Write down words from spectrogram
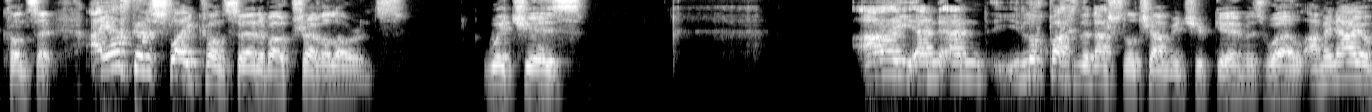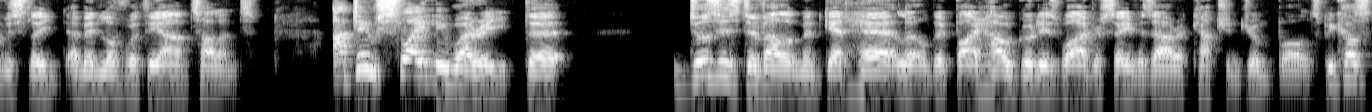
concern. I have got a slight concern about Trevor Lawrence, which is I and and you look back at the national championship game as well. I mean, I obviously am in love with the arm talent. I do slightly worry that does his development get hurt a little bit by how good his wide receivers are at catching jump balls? Because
